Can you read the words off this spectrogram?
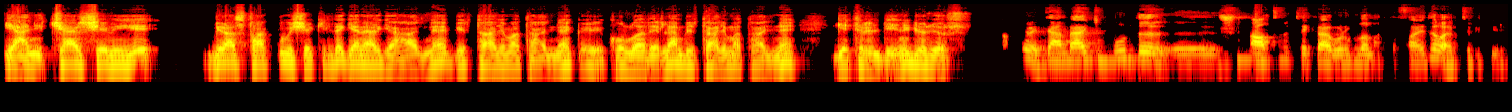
yani çerçeveyi biraz farklı bir şekilde genelge haline, bir talimat haline, e, kolluğa verilen bir talimat haline getirildiğini görüyoruz. Evet yani belki burada e, şunun altını tekrar vurgulamakta fayda var. Tabii ki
